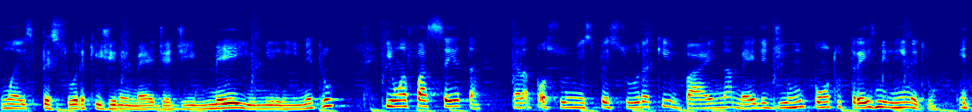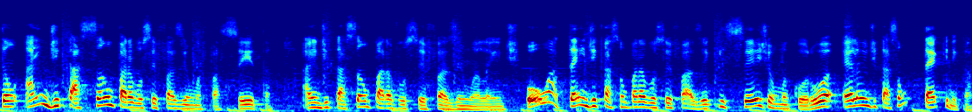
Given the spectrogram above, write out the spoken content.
uma espessura que gira em média de meio milímetro e uma faceta ela possui uma espessura que vai na média de 1,3 milímetro. Então, a indicação para você fazer uma faceta, a indicação para você fazer uma lente, ou até a indicação para você fazer que seja uma coroa, ela é uma indicação técnica.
